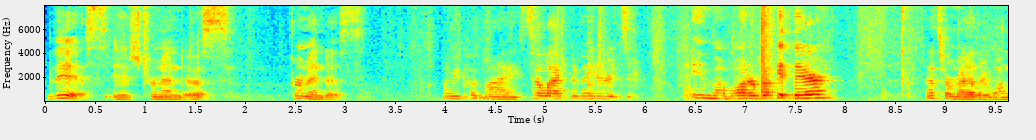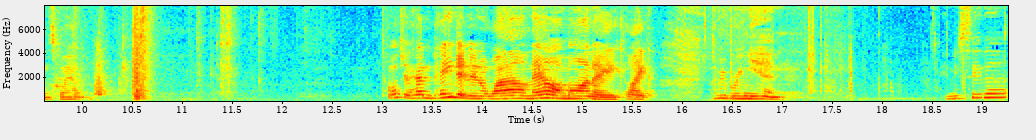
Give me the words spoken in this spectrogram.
This is tremendous. Tremendous. Let me put my cell activator. It's in my water bucket there. That's where my other ones went. Told you I hadn't painted in a while. Now I'm on a, like, let me bring you in. Can you see that?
